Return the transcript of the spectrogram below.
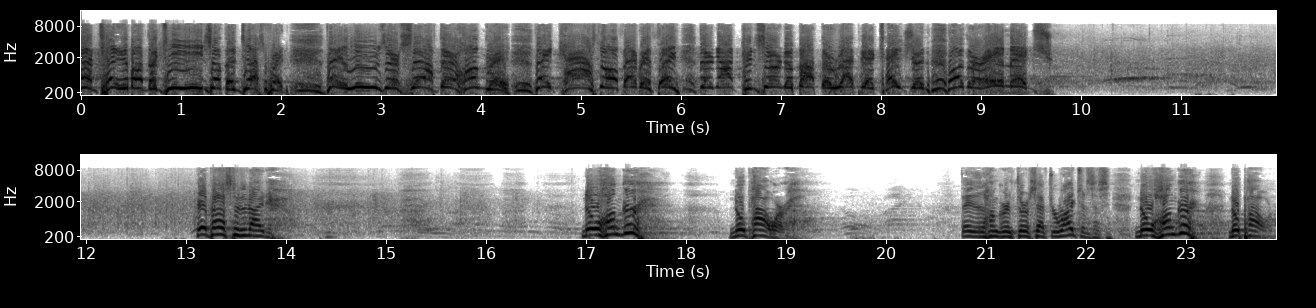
Got to tell you about the deeds of the desperate. They lose their self. They're hungry. They cast off everything. They're not concerned about the reputation or their image. Here, Pastor, tonight. No hunger, no power. They that hunger and thirst after righteousness. No hunger, no power.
